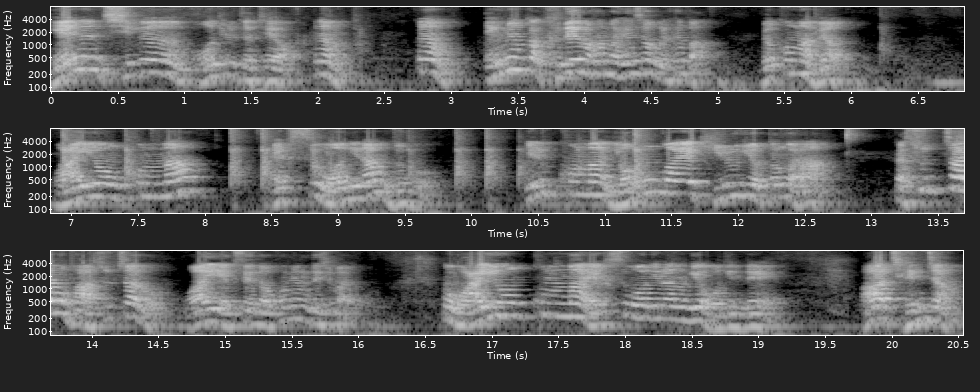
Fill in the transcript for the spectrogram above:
얘는 지금 어디를 뜻해요? 그냥 그냥 액면가 그대로 한번 해석을 해봐. 몇 콤마 몇? y0 콤마 x1이랑 누구? 1,0과의 기울기였던 거야. 그러니까 숫자로 봐, 숫자로. y, x에다 혼용되지 말고. y0, x1이라는 게 어딘데? 아, 젠장.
